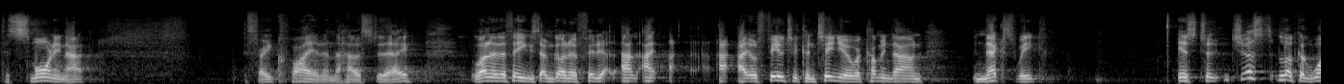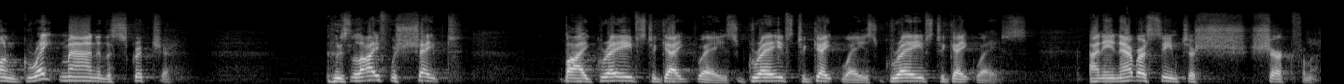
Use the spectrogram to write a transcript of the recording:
this morning at it's very quiet in the house today. One of the things I'm going to finish, and I, I, I'll feel to continue, we're coming down next week, is to just look at one great man in the scripture whose life was shaped by graves to gateways, graves to gateways, graves to gateways. And he never seemed to sh- shirk from it.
